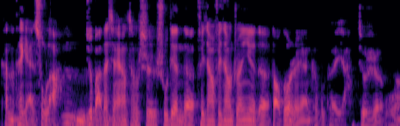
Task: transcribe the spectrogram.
看得太严肃了啊！嗯，你就把它想象成是书店的非常非常专业的导购人员，可不可以啊？就是我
